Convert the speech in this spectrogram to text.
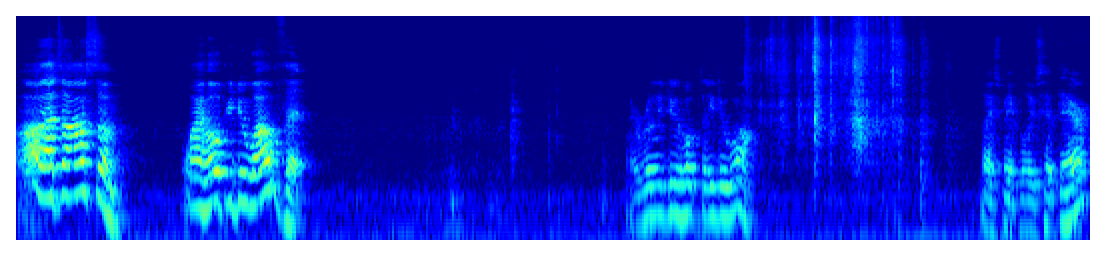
Oh, that's awesome. Well, I hope you do well with it. I really do hope that you do well. Nice Maple Leafs hit there.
